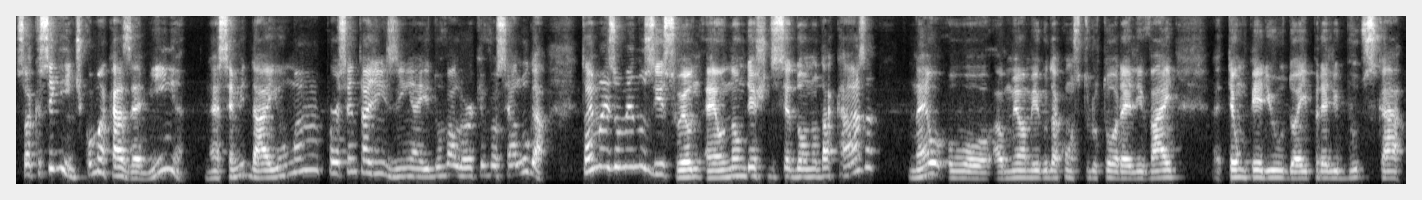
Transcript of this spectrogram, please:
Só que é o seguinte, como a casa é minha, né, você me dá aí uma porcentagemzinha aí do valor que você alugar. Então é mais ou menos isso. Eu, eu não deixo de ser dono da casa, né? O, o, o meu amigo da construtora ele vai ter um período aí para ele buscar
